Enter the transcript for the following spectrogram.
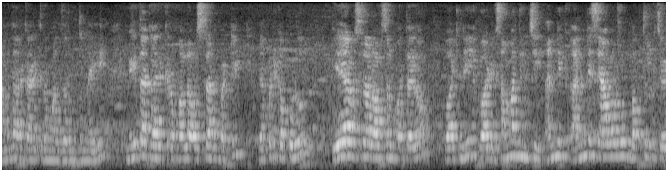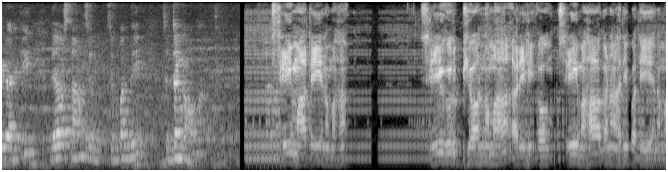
అన్నదాన కార్యక్రమాలు జరుగుతున్నాయి. మిగతా కార్యక్రమాల అవసరాన్ని బట్టి ఎప్పటికప్పుడు ఏ అవసరాలు అవసరమవుతాయో వాటిని వాటికి సంబంధించి అన్ని అన్ని సేవలు భక్తులకు చేయడానికి దేవస్థానం సిబ్బంది సిద్ధంగా ఉన్నారు. శ్రీమాతే నమ. శ్రీ గురుభ్యో నమ హరి. ఓం శ్రీ మహాగణాధిపతయే నమ.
